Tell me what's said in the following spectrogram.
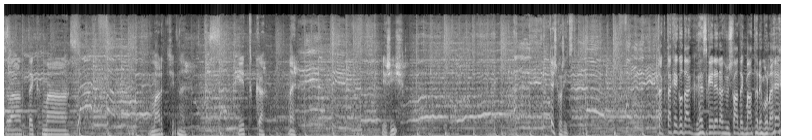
Svátek má... Martin, ne. Jitka, ne. Ježíš? Těžko říct. Tak, tak jako tak, hezký den, až už svátek máte, nebo ne?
